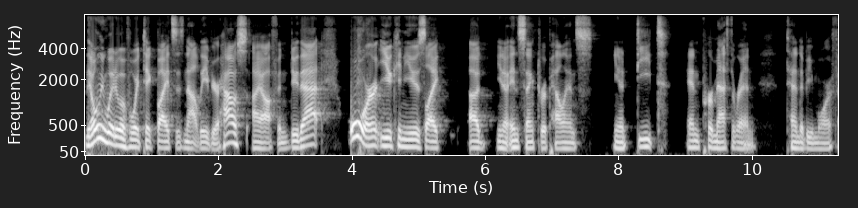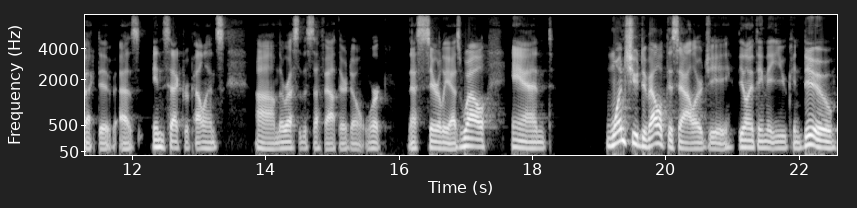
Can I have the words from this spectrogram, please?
the only way to avoid tick bites is not leave your house. I often do that. Or you can use like uh, you know, insect repellents, you know, DEET and permethrin tend to be more effective as insect repellents. Um, the rest of the stuff out there don't work necessarily as well. And once you develop this allergy, the only thing that you can do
